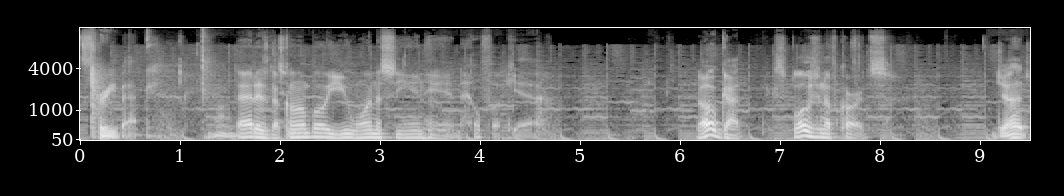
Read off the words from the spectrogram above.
three back. One, That is the two. combo you want to see in hand. Hell fuck yeah. Oh god. Explosion of cards. Judge.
